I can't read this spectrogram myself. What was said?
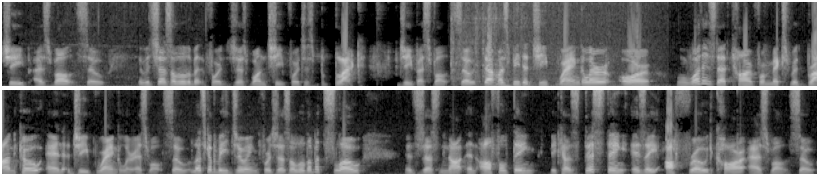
Jeep as well. So it was just a little bit for just one Jeep for just black Jeep as well. So that must be the Jeep Wrangler or what is that car for mixed with Bronco and Jeep Wrangler as well. So let's gonna be doing for just a little bit slow. It's just not an awful thing because this thing is a off-road car as well. So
